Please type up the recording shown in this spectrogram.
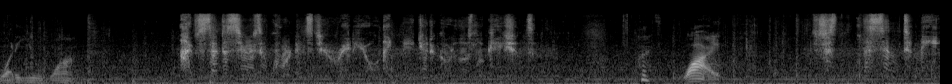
What do you want? I've sent a series of coordinates to your radio. I need you to go to those locations. What? Why? Just listen to me.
